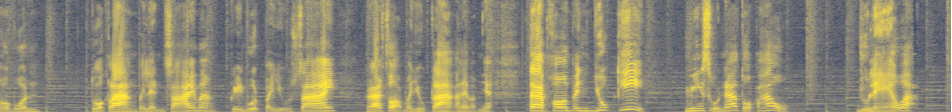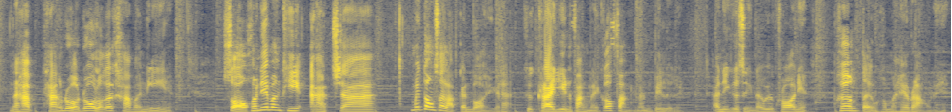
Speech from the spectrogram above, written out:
ตัวบนตัวกลางไปเหล่นซ้ายมั่งกรีนบูธไปอยู่ซ้ายแรชฟอร์ดมาอยู่กลางอะไรแบบเนี้ยแต่พอเป็นยุคที่มีศูนย์หน้าตัวเป้าอยู่แล้วอะ นะครับทั้งโรโดแล้วก็คาร์มานี่สองคนนี้บางทีอาจจะไม่ต้องสลับกันบ่อยก็ได้ คือใครยืนฝั่งไหนก็ฝั่งนั้นไปเลย อันนี้คือสิ่งนักวิเคราะห์เนี่ยเพิ่มเติมเข้ามาให้เรานะฮะ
